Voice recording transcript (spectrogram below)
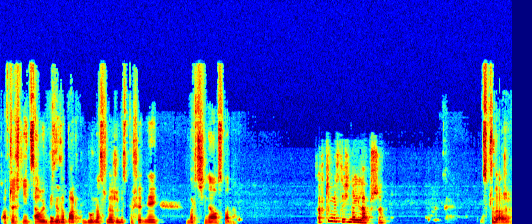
A wcześniej cały biznes oparty był na sprzedaży bezpośredniej Marcina Osmana. A w czym jesteś najlepszy? Sprzedaży.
